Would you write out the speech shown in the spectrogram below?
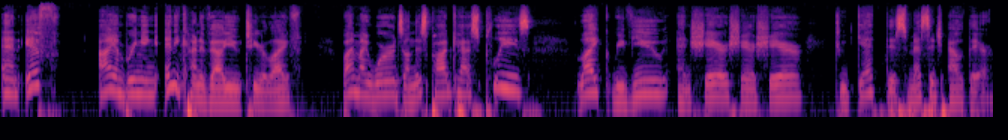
And if I am bringing any kind of value to your life by my words on this podcast, please like, review, and share, share, share to get this message out there.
